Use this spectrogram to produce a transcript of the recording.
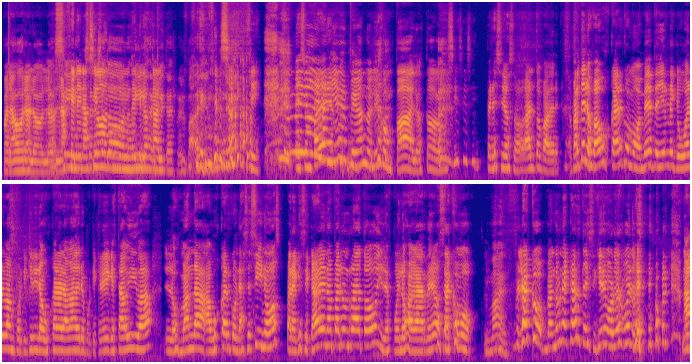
Para ahora lo- lo- la Sí, generación de cristal. Twitter, el padre. Sí. es un padre pegándole con palos, todo. Sí, sí, sí. precioso, alto padre. Aparte los va a buscar como en vez de pedirle que vuelvan porque quiere ir a buscar a la madre porque cree que está viva, los manda a buscar con asesinos para que se caguen a palo un rato y después los agarre. O sea, como Mal. flaco, manda una carta y si quiere volver, vuelve. Porque- la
